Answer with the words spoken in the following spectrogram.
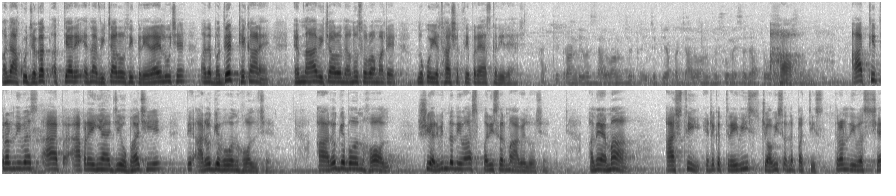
અને આખું જગત અત્યારે એના વિચારોથી પ્રેરાયેલું છે અને બધે જ ઠેકાણે એમના આ વિચારોને અનુસરવા માટે લોકો યથાશક્તિ પ્રયાસ કરી રહ્યા છે. આજથી ત્રણ દિવસ ચાલવાનું છે, કઈ જગ્યા પર ચાલવાનું છે, શું મેસેજ આપશો હા. આજથી ત્રણ દિવસ આ આપણે અહીંયા જે ઊભા છીએ, તે આરોગ્ય ભવન હોલ છે. આ આરોગ્ય ભવન હોલ શ્રી અરવિંદ નિવાસ પરિસરમાં આવેલો છે. અને એમાં આજથી એટલે કે ત્રેવીસ, ચોવીસ અને પચીસ, ત્રણ દિવસ છે.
